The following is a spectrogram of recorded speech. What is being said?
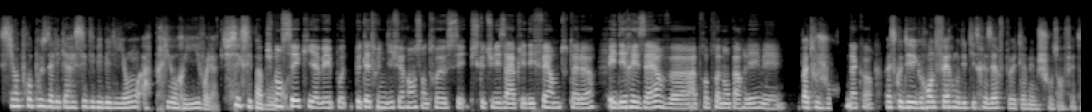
Si on te propose d'aller caresser des bébés lions, a priori, voilà, tu sais que c'est pas bon. Je pensais qu'il y avait peut-être une différence entre ces, puisque tu les as appelées des fermes tout à l'heure, et des réserves à proprement parler, mais pas toujours. D'accord. Parce que des grandes fermes ou des petites réserves peut être la même chose en fait.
